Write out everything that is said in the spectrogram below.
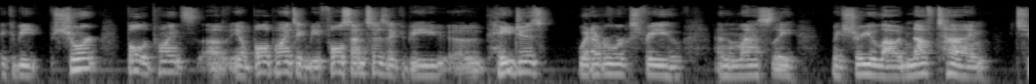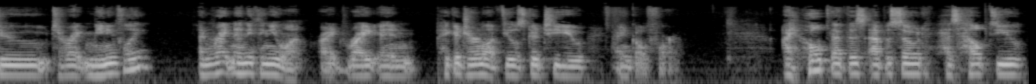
It could be short, bullet points, uh, you know, bullet points. It could be full sentences. It could be uh, pages, whatever works for you. And then lastly, make sure you allow enough time to to write meaningfully and write in anything you want. Right, write in, pick a journal that feels good to you, and go for it. I hope that this episode has helped you.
